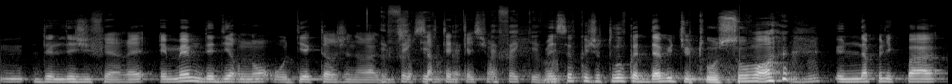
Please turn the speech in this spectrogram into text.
de légiférer et même de dire non au directeur général sur certaines questions. Effectivement. Mais sauf que je trouve que d'habitude ou souvent, mhm. ils n'appliquent pas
